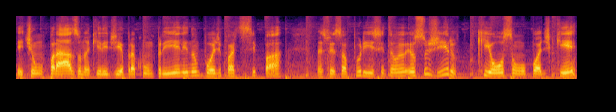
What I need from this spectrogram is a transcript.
ele tinha um prazo naquele dia para cumprir, ele não pôde participar mas foi só por isso. Então eu, eu sugiro que ouçam o podcast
